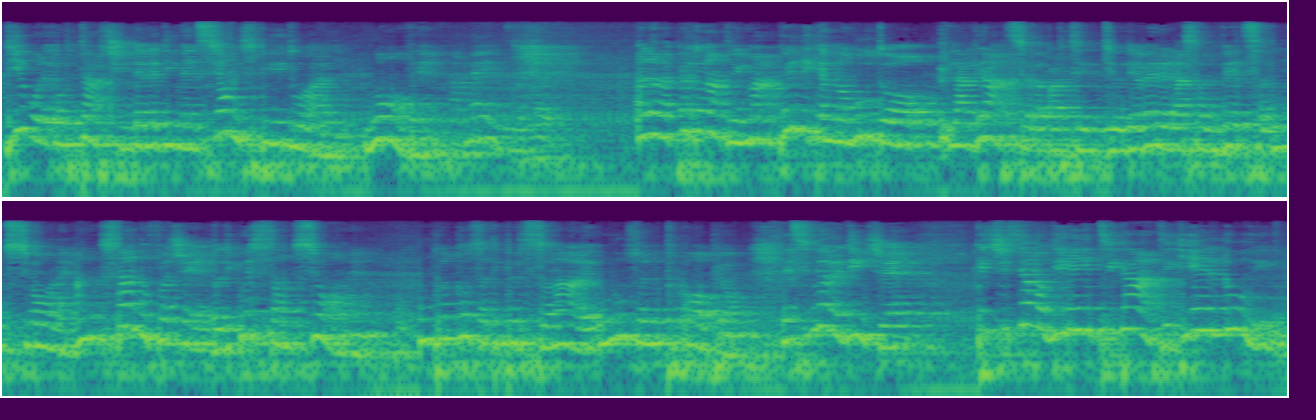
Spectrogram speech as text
Dio vuole portarci in delle dimensioni spirituali nuove. Amen. Allora, perdonatemi, ma quelli che hanno avuto la grazia da parte di Dio di avere la salvezza, l'unzione, stanno facendo di questa unzione un qualcosa di personale, un uso improprio. E il Signore dice che ci siamo dimenticati chi è Lui.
